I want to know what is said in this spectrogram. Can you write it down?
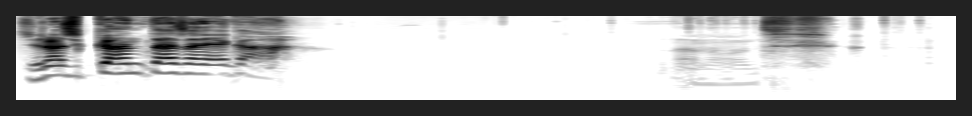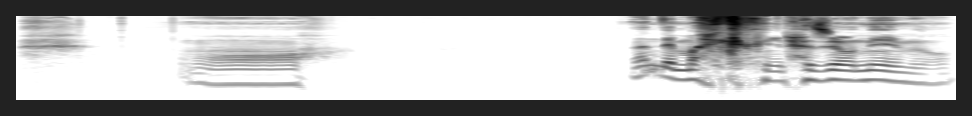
ジュラシックハンターじゃねえか！あの もうなんで毎回ラジオネームを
